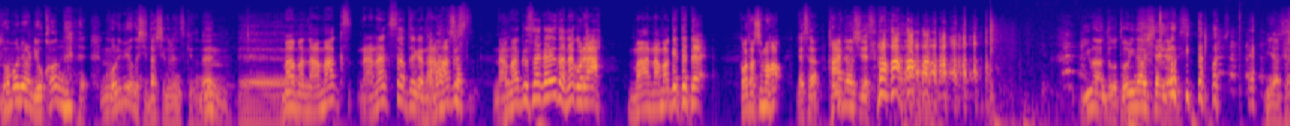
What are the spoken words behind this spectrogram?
たまには旅館でこれ見よがし出してくれるんですけどね、まあまあ生草七草というか生生草。草生草がゆだなこりゃ。まあ怠けてて。今年も。安さん取り直しです、今のところ取り直したいぐらいです皆さん。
